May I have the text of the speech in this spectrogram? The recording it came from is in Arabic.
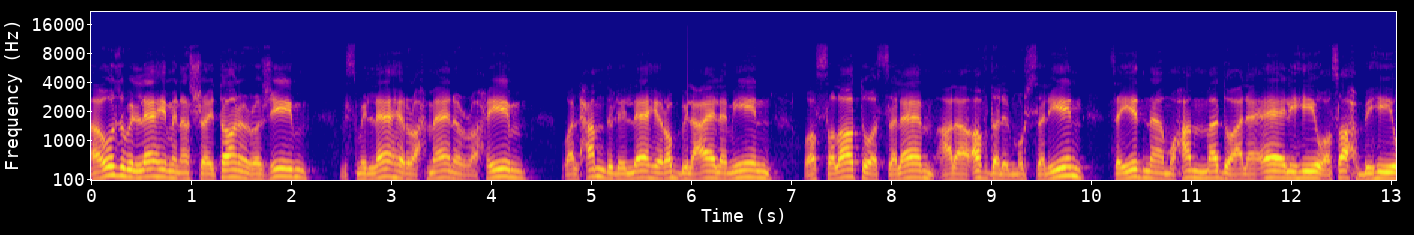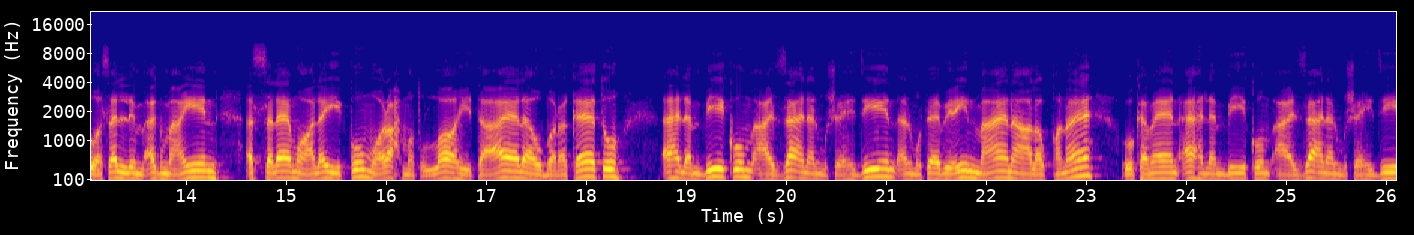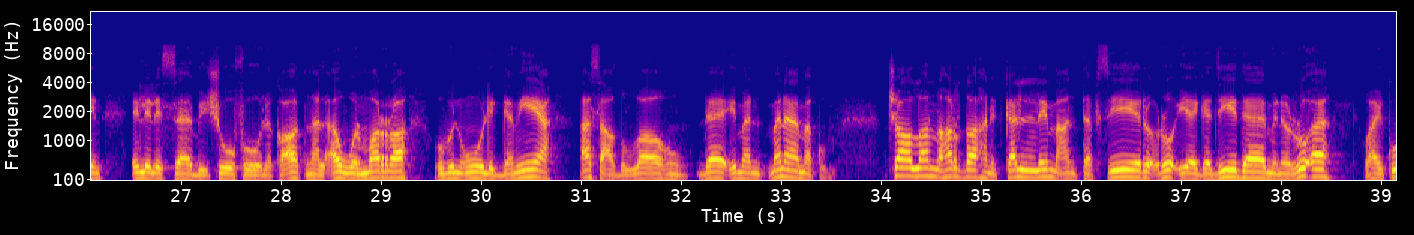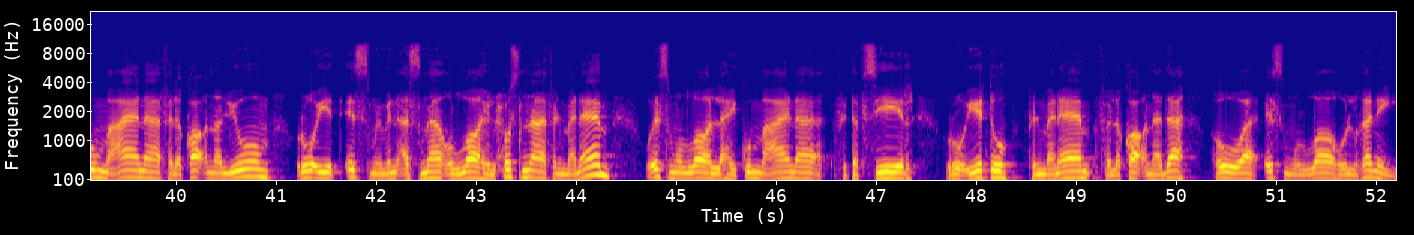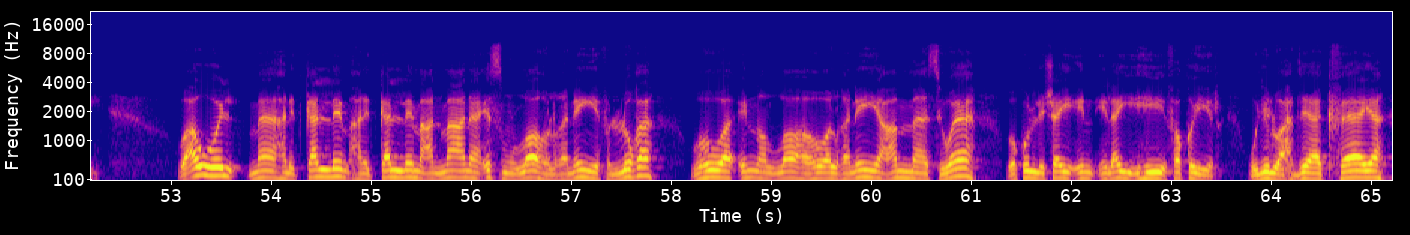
أعوذ بالله من الشيطان الرجيم. بسم الله الرحمن الرحيم. والحمد لله رب العالمين. والصلاة والسلام على أفضل المرسلين سيدنا محمد وعلى آله وصحبه وسلم أجمعين. السلام عليكم ورحمة الله تعالى وبركاته. أهلا بيكم أعزائنا المشاهدين المتابعين معانا على القناة وكمان أهلا بيكم أعزائنا المشاهدين اللي لسه بيشوفوا لقاءاتنا لأول مرة وبنقول للجميع أسعد الله دائما منامكم. إن شاء الله النهاردة هنتكلم عن تفسير رؤية جديدة من الرؤى وهيكون معانا في لقائنا اليوم رؤية اسم من أسماء الله الحسنى في المنام واسم الله اللي هيكون معانا في تفسير رؤيته في المنام في لقائنا ده هو اسم الله الغني. وأول ما هنتكلم هنتكلم عن معنى اسم الله الغني في اللغة وهو إن الله هو الغني عما سواه وكل شيء إليه فقير. ودي لوحدها كفاية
